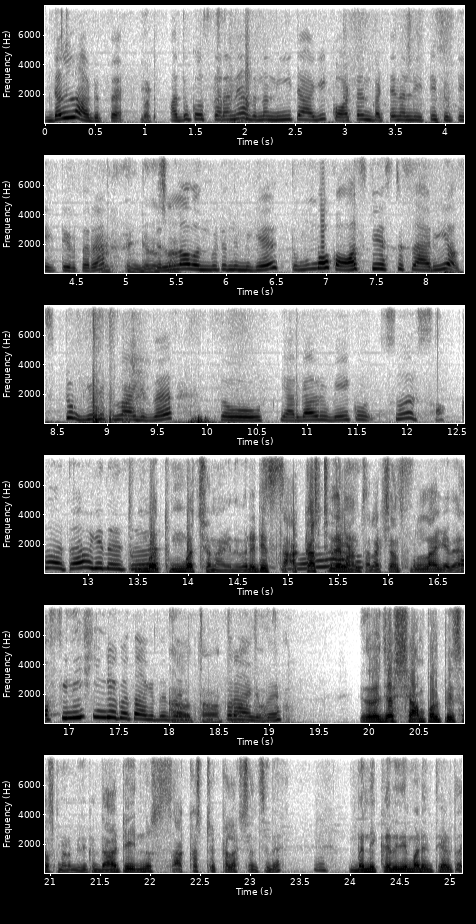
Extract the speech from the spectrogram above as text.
ಡಲ್ ಆಗುತ್ತೆ. ಅದಕ್ಕೋಸ್ಕರನೇ ಅದನ್ನ ನೀಟಾಗಿ ಕಾಟನ್ ಬಟ್ಟೆನಲ್ಲಿ ಇಟ್ಟಿ ಸುಟ್ಟಿ ಇಟ್ಟಿರ್ತಾರೆ. ಎಲ್ಲ ಬಂದ್ಬಿಟ್ಟು ನಿಮಗೆ ತುಂಬಾ ಕಾಸ್ಟ್ಲಿಯಸ್ಟ್ ಸ್ಯಾರಿ ಅಷ್ಟು ಬ್ಯೂಟಿಫುಲ್ ಆಗಿದೆ. ಸೊ ಯಾರಿಗಾದ್ರು ಬೇಕು. ಸರ್ ಸಖತ್ತಾಗಿದೆ ಸರ್ ತುಂಬಾ ತುಂಬಾ ಚೆನ್ನಾಗಿದೆ. ವೆರೈಟಿ ಸಾಕಷ್ಟು ಇದೆ ಮೇಡಮ್ ಸೆಲೆಕ್ಷನ್ಸ್ ಫುಲ್ ಆಗಿದೆ. ಫಿನಿಶಿಂಗ್ ಗೊತ್ತಾಗುತ್ತೆ ಸರ್ ಸೂಪರ್ ಆಗಿದೆ. ಇದರಲ್ಲಿ ಜಸ್ಟ್ ಶಾಂಪಲ್ ಪೀಸಸ್ ಮೇಡಮ್ ಇದಕ್ಕೆ ದಾಟಿ ಇನ್ನೂ ಸಾಕಷ್ಟು ಕಲೆಕ್ಷನ್ಸ್ ಇದೆ. ಬನ್ನಿ ಖರೀದಿ ಮಾಡಿ ಅಂತ ಹೇಳ್ತಾ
